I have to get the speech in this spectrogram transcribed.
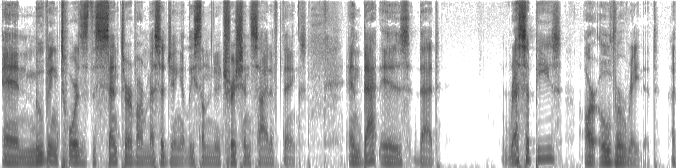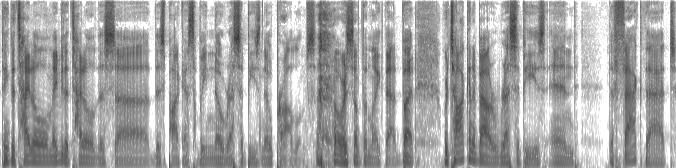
and moving towards the center of our messaging, at least on the nutrition side of things. And that is that recipes are overrated. I think the title, maybe the title of this uh, this podcast will be "No Recipes, No Problems" or something like that. But we're talking about recipes and the fact that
